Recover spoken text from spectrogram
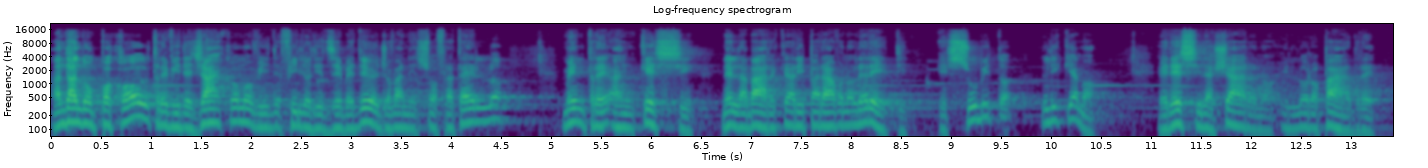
Andando un poco oltre, vide Giacomo, figlio di Zebedeo e Giovanni suo fratello, mentre anch'essi nella barca riparavano le reti, e subito li chiamò. Ed essi lasciarono il loro padre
